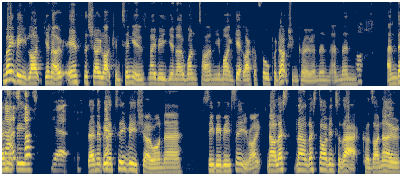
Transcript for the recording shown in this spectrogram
maybe like you know if the show like continues maybe you know one time you might get like a full production crew and then and then Oh, and then it that's, be that's, yeah. then it'd be a tv show on uh cbbc right now let's now let's dive into that because i know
